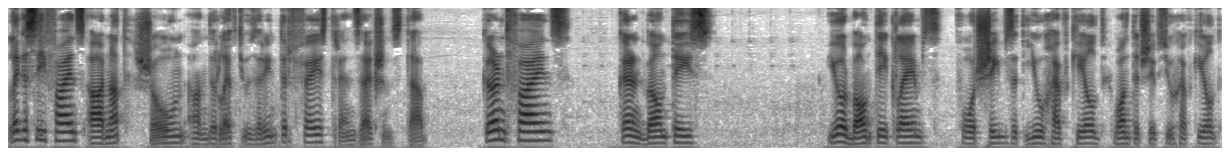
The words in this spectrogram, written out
Legacy fines are not shown under left user interface transactions tab. Current fines, current bounties, your bounty claims for ships that you have killed, wanted ships you have killed,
